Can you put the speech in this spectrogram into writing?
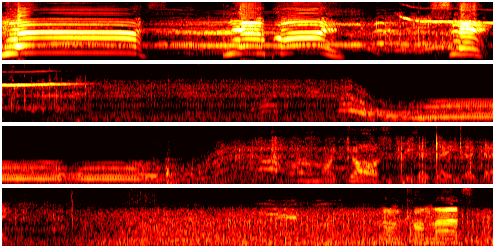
Yes! Yeah, boy! Sick! Oh my god. He's okay, he's okay. Come on, Con, lad.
